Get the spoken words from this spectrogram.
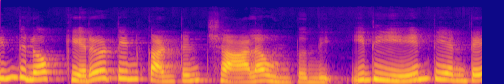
ఇందులో కెరోటిన్ కంటెంట్ చాలా ఉంటుంది. ఇది ఏంటి అంటే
